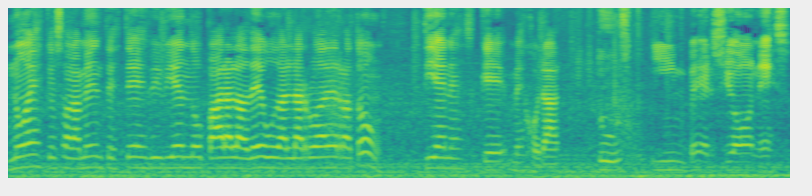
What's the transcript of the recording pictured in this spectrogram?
no es que solamente estés viviendo para la deuda en la rueda de ratón. Tienes que mejorar tus inversiones.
